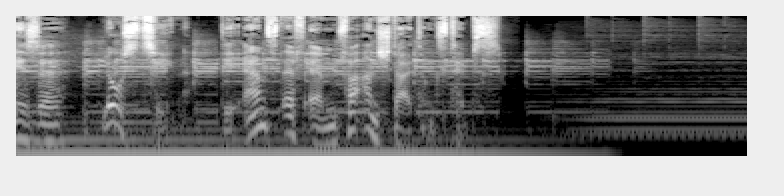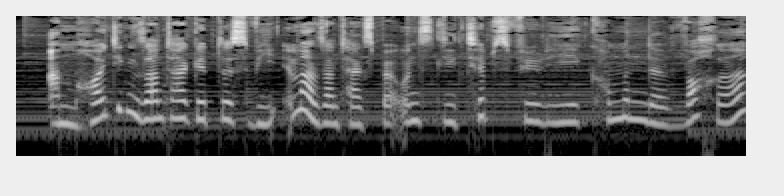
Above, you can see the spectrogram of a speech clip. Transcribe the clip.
leise, losziehen. Die Ernst FM Veranstaltungstipps. Am heutigen Sonntag gibt es wie immer sonntags bei uns die Tipps für die kommende Woche.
